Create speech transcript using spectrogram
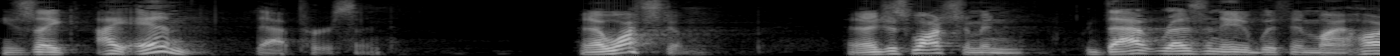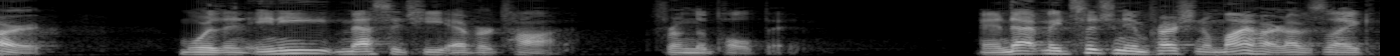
He's like, I am that person. And I watched him. And I just watched him. And that resonated within my heart more than any message he ever taught from the pulpit. And that made such an impression on my heart. I was like,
